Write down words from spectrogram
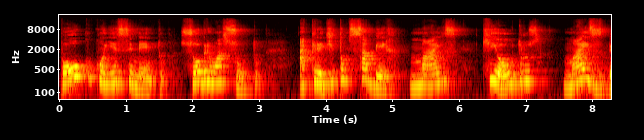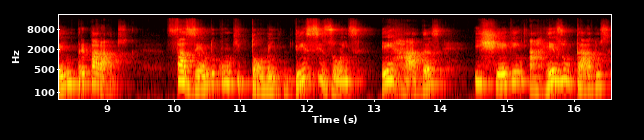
pouco conhecimento sobre um assunto acreditam saber mais que outros mais bem preparados, fazendo com que tomem decisões erradas e cheguem a resultados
